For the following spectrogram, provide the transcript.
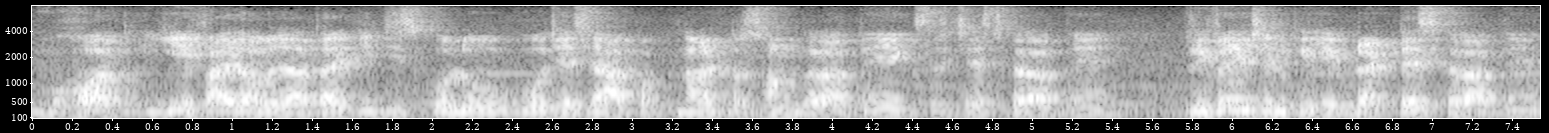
बहुत ये फ़ायदा हो जाता है कि जिसको लोगों को, जैसे आप अपना अल्ट्रासाउंड कराते हैं एक्सरे चेस्ट कराते हैं प्रिवेंशन के लिए ब्लड टेस्ट कराते हैं,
